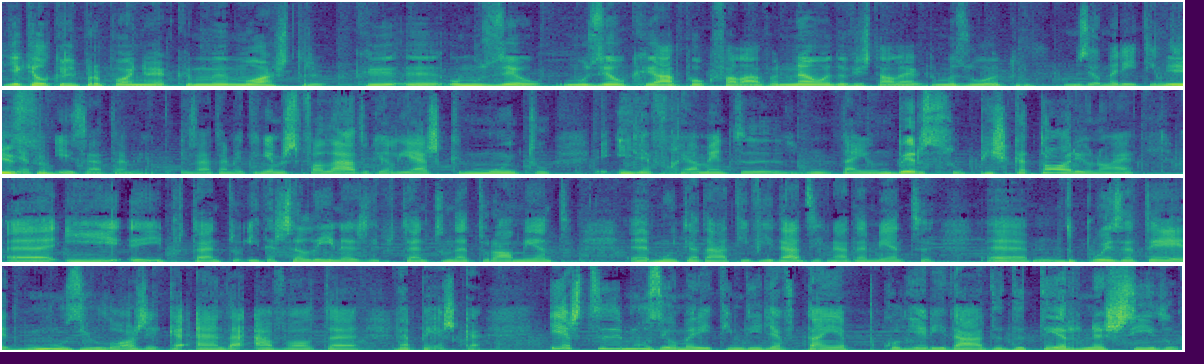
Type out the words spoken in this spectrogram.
E aquilo que lhe proponho é que me mostre que uh, o museu, o museu que há pouco falava, não a da Vista Alegre, mas o outro. O Museu Marítimo de Isso. Ilhavo. Exatamente, exatamente. Tínhamos falado que, aliás, que muito. Ilhavo realmente tem um berço piscatório, não é? Uh, e, e, portanto, e das salinas, e, portanto, naturalmente, uh, muita da atividade, designadamente depois até museológica, anda à volta da pesca. Este Museu Marítimo de Ilhavo tem a peculiaridade de ter nascido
